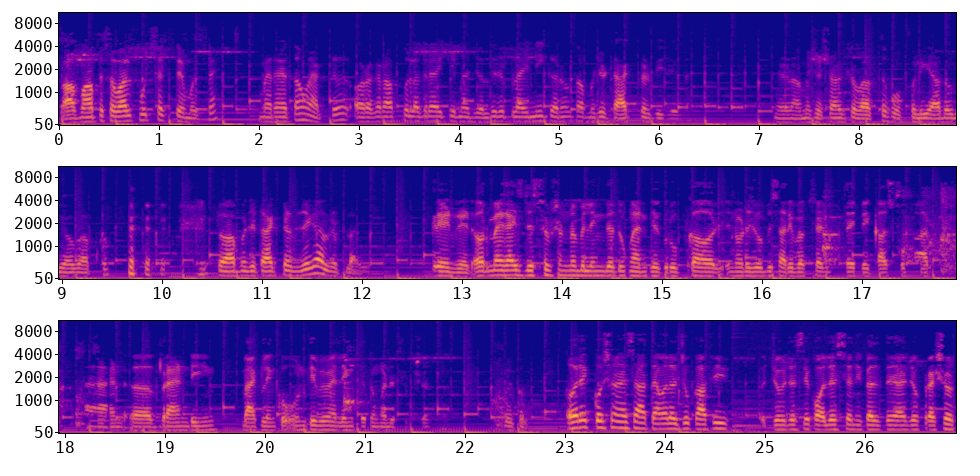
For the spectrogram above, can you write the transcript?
तो आप वहाँ पे सवाल पूछ सकते हैं मुझसे। मैं रहता हूँ एक्टिव और अगर आपको लग रहा है कि मैं जल्दी रिप्लाई नहीं करूँ तो आप मुझे टैग कर दीजिएगा। मेरा नाम है शशांक श्रीवास्तव होपफुली याद हो गया होगा आपको। तो आप मुझे टैग कर दीजिएगा रिप्लाई ग्रेट ग्रेट और मैं गाइस डिस्क्रिप्शन में भी लिंक दे दूँगा इनके ग्रुप का और इन्होंने जो भी सारी वेबसाइट बताई Vikas Kumar and branding backlink को उनके भी मैं लिंक दे दूँगा डिस्क्रिप्शन में। बिल्कुल। और एक क्वेश्चन ऐसा आता है मतलब जो काफ़ी जो जैसे कॉलेज से निकलते हैं जो फ्रेशर हैं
